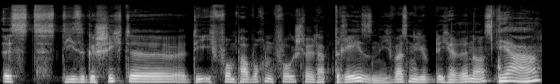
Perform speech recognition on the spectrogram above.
ist diese Geschichte, die ich vor ein paar Wochen vorgestellt habe, Dresden. Ich weiß nicht, ob du dich erinnerst. ja,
